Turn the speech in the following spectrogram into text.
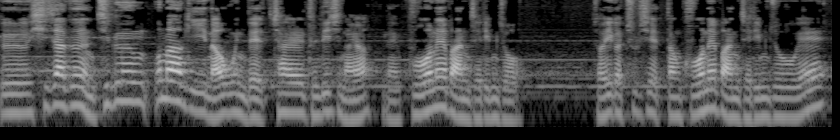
그 시작은 지금 음악이 나오고 있는데 잘 들리시나요? 네, 구원의 반 재림조 저희가 출시했던 구원의 반 재림조의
